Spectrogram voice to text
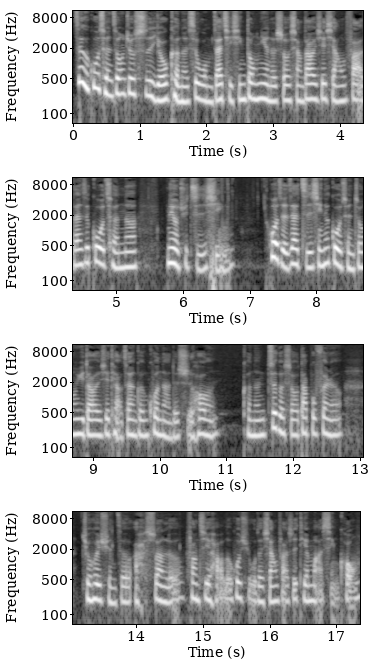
这个过程中，就是有可能是我们在起心动念的时候想到一些想法，但是过程呢没有去执行，或者在执行的过程中遇到一些挑战跟困难的时候，可能这个时候大部分人就会选择啊算了，放弃好了。或许我的想法是天马行空，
